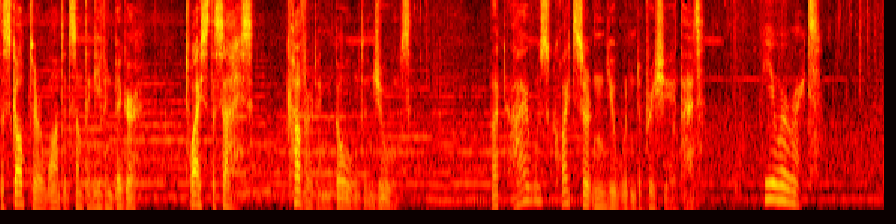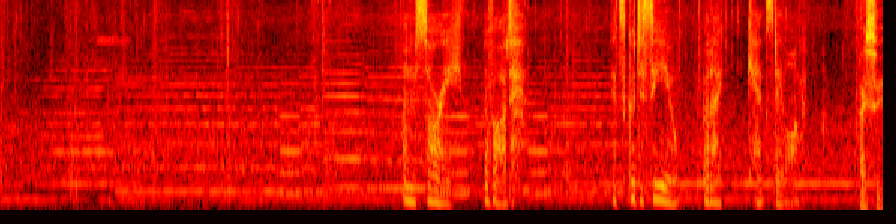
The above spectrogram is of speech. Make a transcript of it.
The sculptor wanted something even bigger, twice the size, covered in gold and jewels. But I was quite certain you wouldn't appreciate that. You were right. I'm sorry, Avad. It's good to see you, but I can't stay long. I see.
